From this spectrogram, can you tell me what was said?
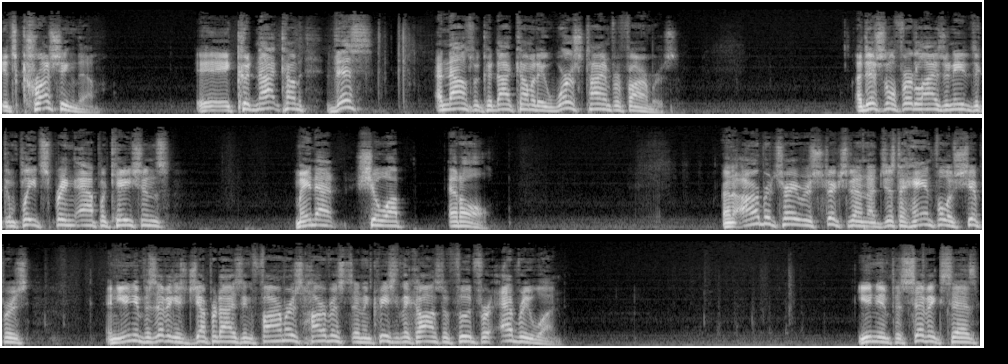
it's crushing them. It could not come, this announcement could not come at a worse time for farmers. Additional fertilizer needed to complete spring applications may not show up at all. An arbitrary restriction on just a handful of shippers And Union Pacific is jeopardizing farmers, harvests, and increasing the cost of food for everyone. Union Pacific says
